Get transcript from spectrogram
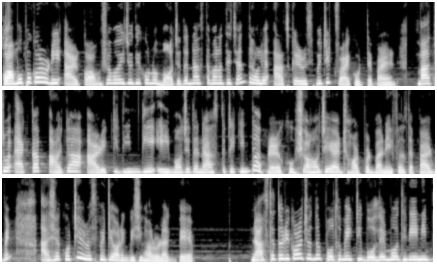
কম উপকরণে আর কম সময়ে যদি কোনো মজাদার নাস্তা বানাতে চান, তাহলে আজকের রেসিপিটি ট্রাই করতে পারেন। মাত্র এক কাপ আটা আর একটি ডিম দিয়ে এই মজাদার নাস্তাটি কিন্তু আপনারা খুব সহজে আর ঝটপট বানিয়ে ফেলতে পারবেন। আশা করছি রেসিপিটি অনেক বেশি ভালো লাগবে। নাস্তা তৈরি করার জন্য প্রথমে একটি বোলের মধ্যে নিয়ে নিব।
